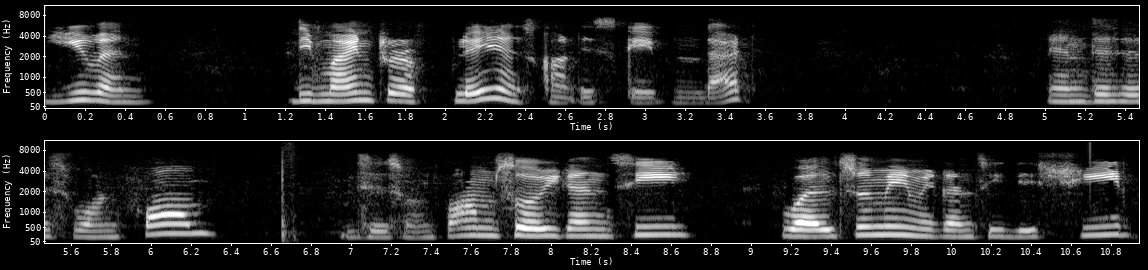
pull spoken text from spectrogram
even. The minecraft players can't escape in that and this is one farm this is one farm so you can see while swimming we can see the sheep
